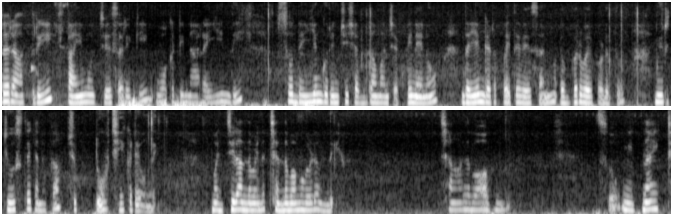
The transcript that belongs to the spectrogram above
అర్ధరాత్రి టైం వచ్చేసరికి ఒకటిన్నర అయ్యింది. సో దెయ్యం గురించి చెప్దామని చెప్పి నేను దెయ్యం గడప అయితే వేశాను. ఎవ్వరు భయపడద్దు. మీరు చూస్తే కనుక చుట్టూ చీకటే ఉంది. మధ్యలో అందమైన చందమామ కూడా ఉంది. చాలా బాగుంది. సో మిడ్ నైట్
